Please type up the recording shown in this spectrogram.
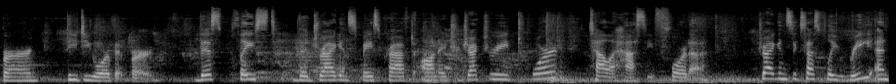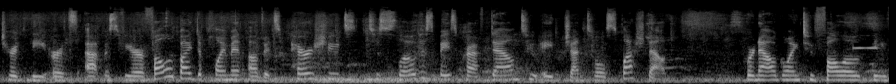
burn, the deorbit burn. This placed the Dragon spacecraft on a trajectory toward Tallahassee, Florida. Dragon successfully re entered the Earth's atmosphere, followed by deployment of its parachutes to slow the spacecraft down to a gentle splashdown. We're now going to follow the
